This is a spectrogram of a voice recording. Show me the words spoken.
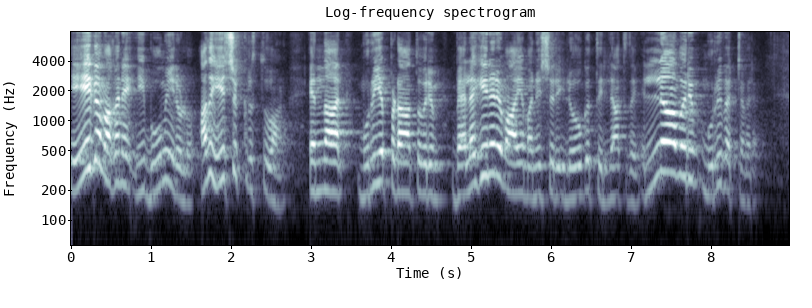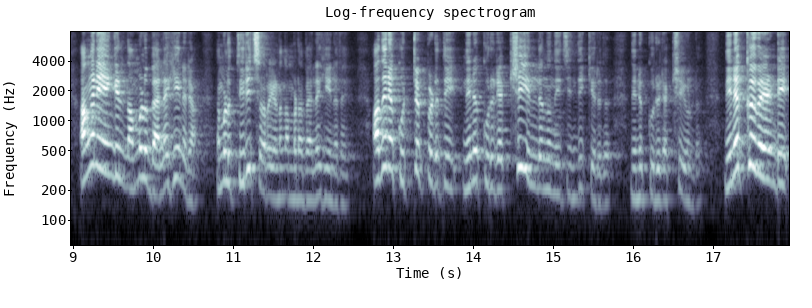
ഏക മകനെ ഈ ഭൂമിയിലുള്ളൂ. അത് യേശു ക്രിസ്തുവാണ് എന്നാൽ മുറിയപ്പെടാത്തവരും ബലഹീനരുമായ മനുഷ്യർ ഈ ലോകത്തില്ലാത്തത് എല്ലാവരും മുറിവറ്റവരാണ് അങ്ങനെയെങ്കിൽ നമ്മൾ ബലഹീനരാണ് നമ്മൾ തിരിച്ചറിയണം നമ്മുടെ ബലഹീനത അതിനെ കുറ്റപ്പെടുത്തി നിനക്കൊരു രക്ഷയില്ലെന്ന് നീ ചിന്തിക്കരുത്. നിനക്കൊരു രക്ഷയുണ്ട്. നിനക്ക് വേണ്ടി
